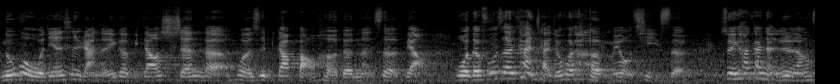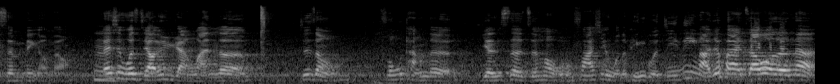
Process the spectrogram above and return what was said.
如果我今天是染了一个比较深的或者是比较饱和的冷色调，我的肤色看起来就会很没有气色，所以它看起来就有点像生病，有没有？嗯但是我只要一染完了这种枫糖的颜色之后，我发现我的苹果肌立马就回来找我了呢。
